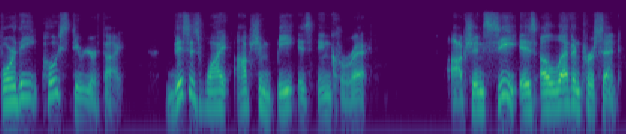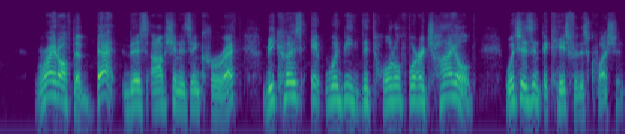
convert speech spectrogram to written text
for the posterior thigh. This is why option B is incorrect. Option C is 11% right off the bat, this option is incorrect because it would be the total for a child, which isn't the case for this question.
